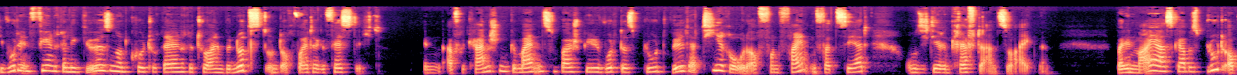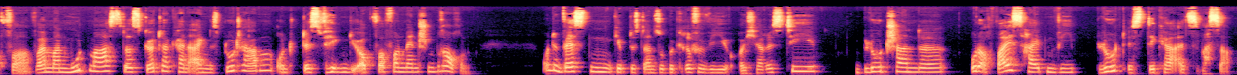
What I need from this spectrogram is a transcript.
die wurde in vielen religiösen und kulturellen Ritualen benutzt und auch weiter gefestigt. In afrikanischen Gemeinden zum Beispiel wurde das Blut wilder Tiere oder auch von Feinden verzehrt, um sich deren Kräfte anzueignen. Bei den Mayas gab es Blutopfer, weil man mutmaßte, dass Götter kein eigenes Blut haben und deswegen die Opfer von Menschen brauchen. Und im Westen gibt es dann so Begriffe wie Eucharistie, Blutschande oder auch Weisheiten wie Blut ist dicker als Wasser.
